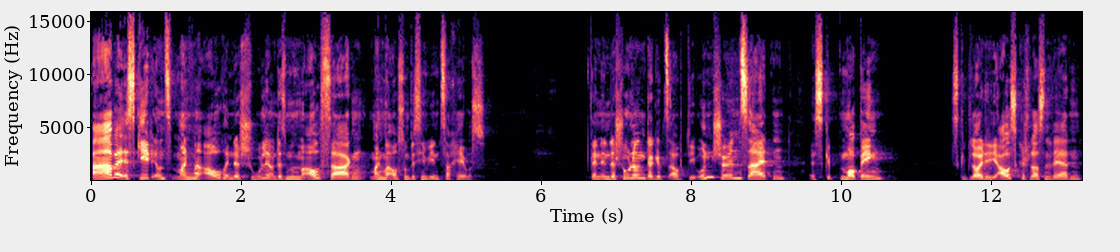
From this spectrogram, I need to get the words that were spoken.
Aber es geht uns manchmal auch in der Schule, und das muss man auch sagen, manchmal auch so ein bisschen wie im Zachäus. Denn in der Schulung, da gibt es auch die unschönen Seiten, es gibt Mobbing, es gibt Leute, die ausgeschlossen werden.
